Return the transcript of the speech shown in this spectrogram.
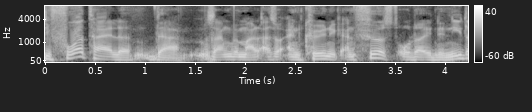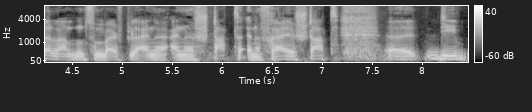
die Vorteile der, sagen wir mal, also ein König, ein Fürst oder in den Niederlanden zum Beispiel eine, eine Stadt, eine freie Stadt, äh, die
